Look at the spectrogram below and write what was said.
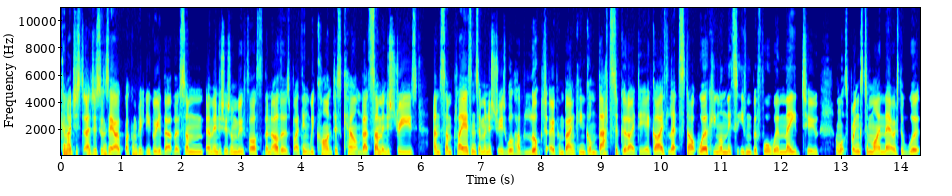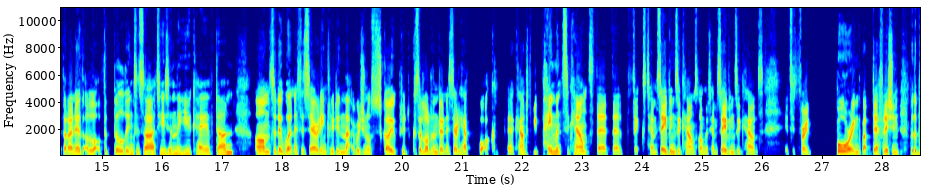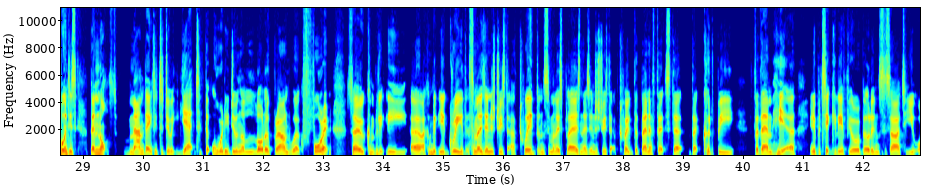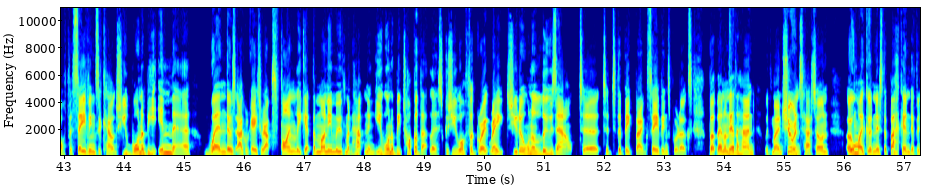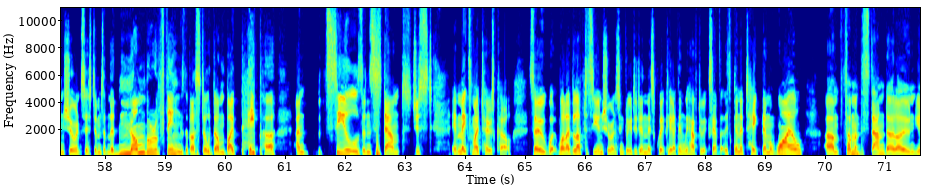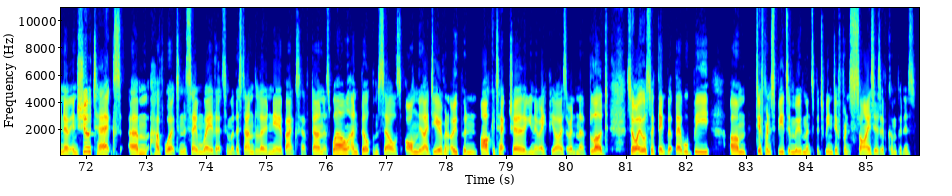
can I just, I just going to say, I, I, completely agree that that some um, industries will move faster than others, but I think we can't discount that some industries and some players in some industries will have looked at open banking, gone, that's a good idea, guys. Let's start working on this even before we're made to. And what springs to mind there is the work that I know that a lot of the building societies in the UK have done. Um, so they weren't necessarily included in that original scope because a lot of them don't necessarily have what are accounted to be payments accounts. They're, they're fixed term savings accounts, longer term savings accounts. It's, it's very boring about definition. But the point is, they're not mandated to do it yet. They're already doing a lot of groundwork for it. So completely, uh, I completely agree that some of those industries that have twigged and some of those players in those industries that have twigged the benefits that that could be for them here, you know, particularly if you're a building society, you offer savings accounts, you want to be in there when those aggregator apps finally get the money movement happening. You want to be top of that list because you offer great rates. You don't want to lose out to, to, to, the big bank savings products. But then on the other hand, with my insurance hat on, oh my goodness, the back end of insurance systems and the number of things that are still done by paper and with seals and stamps just it makes my toes curl. So while I'd love to see insurance included in this quickly, I think we have to accept that it's going to take them a while. Um, some of the standalone, you know, insurtechs um, have worked in the same way that some of the standalone neobanks have done as well, and built themselves on the idea of an open architecture. You know, APIs are in their blood. So I also think that there will be um, different speeds and movements between different sizes of companies.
